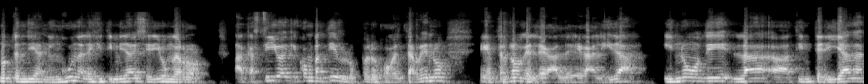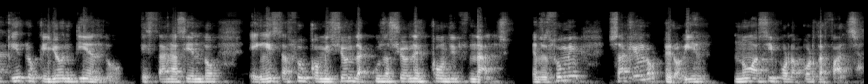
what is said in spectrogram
no tendría ninguna legitimidad y sería un error. A Castillo hay que combatirlo, pero con el terreno, en el terreno de legalidad y no de la uh, tinterillada, que es lo que yo entiendo que están haciendo en esta subcomisión de acusaciones constitucionales. En resumen, sáquenlo, pero bien, no así por la puerta falsa.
